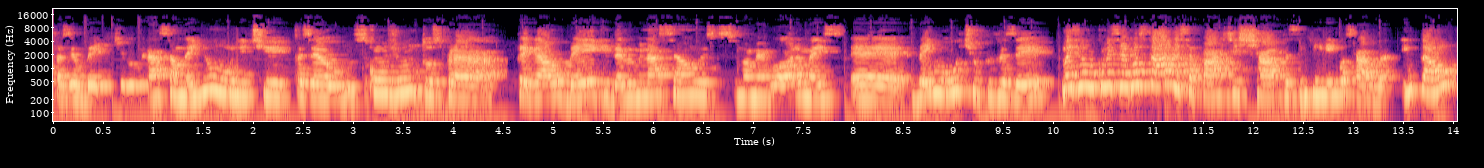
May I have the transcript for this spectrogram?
fazer o bake de iluminação na Unity, fazer os conjuntos para pegar o bake da iluminação, eu esqueci o nome agora, mas é bem útil para fazer. Mas eu comecei a gostar dessa parte chata, assim, que ninguém gostava. Então,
